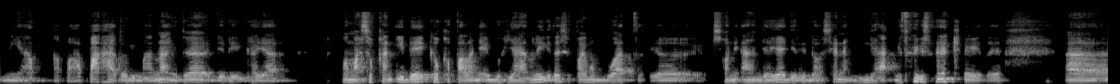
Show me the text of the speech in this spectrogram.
niat apa-apa atau gimana gitu ya. Jadi kayak memasukkan ide ke kepalanya Ibu Yanli gitu supaya membuat uh, Sony Angjaya jadi dosen yang enggak gitu. Misalnya kayak gitu ya. Uh,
